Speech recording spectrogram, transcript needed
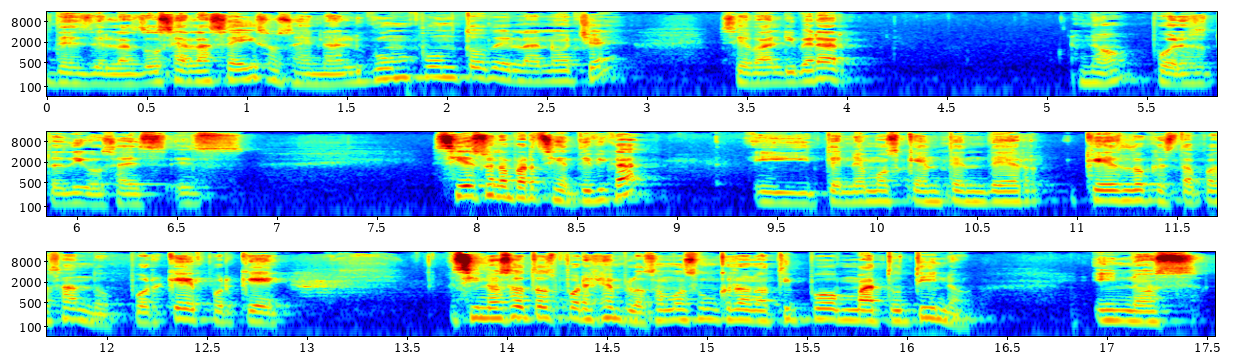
desde las 12 a las 6, o sea, en algún punto de la noche se va a liberar, ¿no? Por eso te digo, o sea, es, es... Sí es una parte científica y tenemos que entender qué es lo que está pasando. ¿Por qué? Porque si nosotros, por ejemplo, somos un cronotipo matutino y nos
